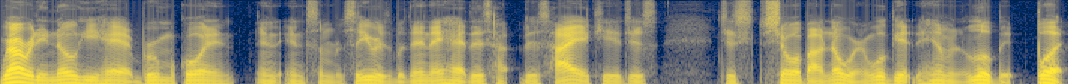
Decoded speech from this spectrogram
We already know he had Bru McCoy and, and, and some receivers, but then they had this this Hyatt kid just – just show up out of nowhere, and we'll get to him in a little bit. But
